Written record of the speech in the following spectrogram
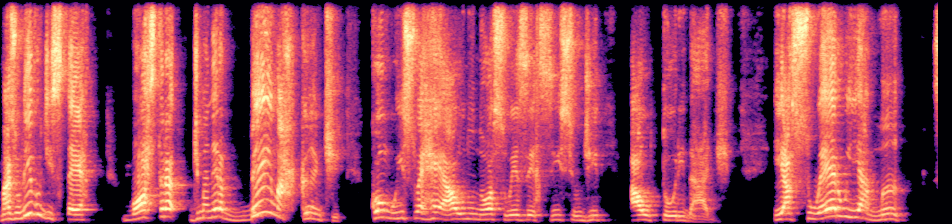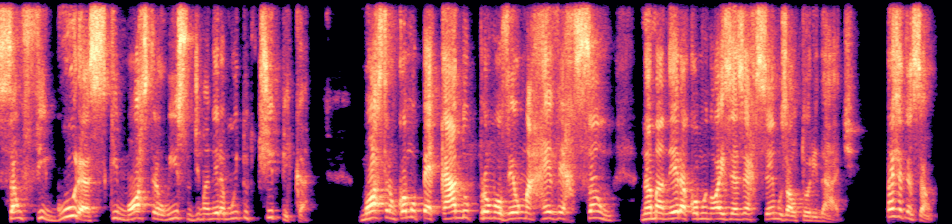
Mas o livro de Esther mostra de maneira bem marcante como isso é real no nosso exercício de autoridade. E Assuero e Amã são figuras que mostram isso de maneira muito típica. Mostram como o pecado promoveu uma reversão na maneira como nós exercemos autoridade. Preste atenção.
